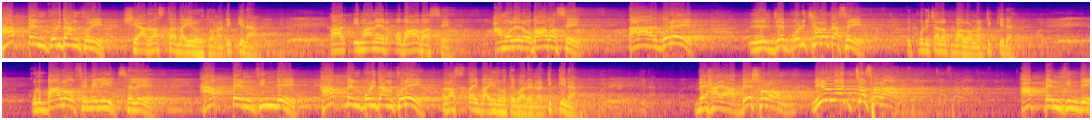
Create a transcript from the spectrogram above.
হাফ প্যান্ট পরিধান করে সে আর রাস্তায় বাইর হতো না, ঠিক কিনা? তার ইমানের অভাব আছে, আমলের অভাব আছে, তার গড়ে যে পরিচালক আছে, ওই পরিচালক ভালো না, ঠিক কিনা? কোন ভালো ফ্যামিলির ছেলে হাফ প্যান্ট ফিন্দে হাফ প্যান্ট পরিধান করে রাস্তায় বাহির হতে পারে না, ঠিক কিনা? বেহায়া, বেসরম, নির্লজ্জ ছাড়া হাফ প্যান্ট ফিন্দে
